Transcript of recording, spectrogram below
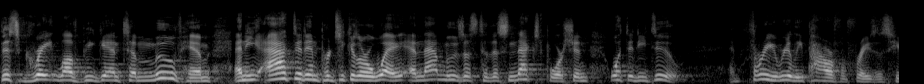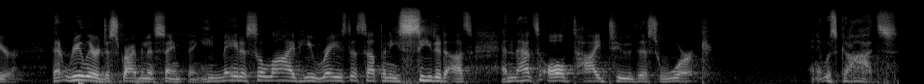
this great love began to move him and he acted in particular way. And that moves us to this next portion. What did he do? And three really powerful phrases here that really are describing the same thing. He made us alive, He raised us up, and He seated us. And that's all tied to this work. And it was God's.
